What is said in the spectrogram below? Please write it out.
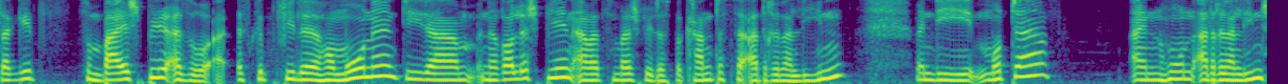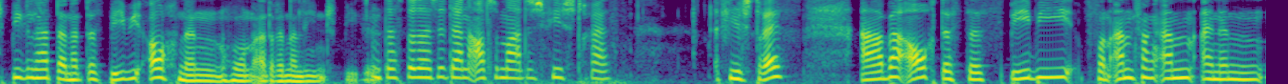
Da geht's zum Beispiel, also es gibt viele Hormone, die da eine Rolle spielen, aber zum Beispiel das bekannteste Adrenalin. Wenn die Mutter einen hohen Adrenalinspiegel hat, dann hat das Baby auch einen hohen Adrenalinspiegel Und das bedeutet dann automatisch viel Stress. viel Stress, aber auch, dass das Baby von Anfang an einen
